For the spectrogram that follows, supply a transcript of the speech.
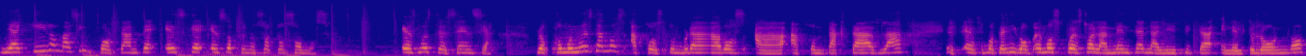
Y aquí lo más importante es que es lo que nosotros somos, es nuestra esencia. Pero como no estamos acostumbrados a, contactarla, eh, como te digo, hemos puesto a la mente analítica en el trono,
